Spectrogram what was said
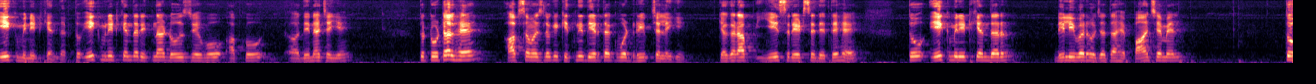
एक मिनट के अंदर। तो एक मिनट के अंदर इतना डोज जो है वो आपको देना चाहिए। तो टोटल है, आप समझ लो कि कितनी देर तक वो ड्रिप चलेगी। कि अगर आप ये इस रेट से देते हैं तो एक मिनट के अंदर डिलीवर हो जाता है पाँच एम तो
